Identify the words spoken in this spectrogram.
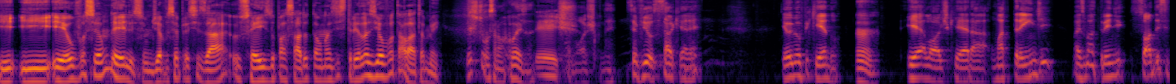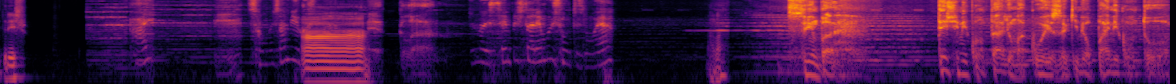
E, e eu vou ser um deles. Se um dia você precisar, os reis do passado estão nas estrelas e eu vou estar lá também. Deixa eu te mostrar uma coisa. É Deixa. lógico, né? Você viu, você sabe o que é, né? Eu e meu pequeno. Ah, E é lógico que era uma trend, mas uma trend só desse trecho. Pai, somos amigos. ah, E nós sempre estaremos juntos, não é? Olha lá. Simba, deixe-me contar-lhe uma coisa que meu pai me contou.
